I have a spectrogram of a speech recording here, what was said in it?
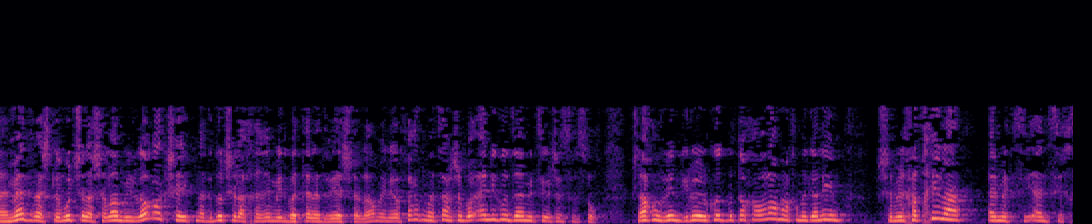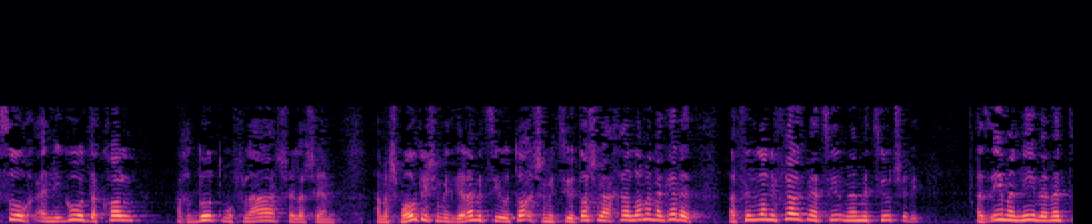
האמת והשלמות של השלום היא לא רק שההתנגדות של אחרים מתבטלת ויש שלום, אלא היא הופכת למצב שבו אין ניגוד ואין מציאות של סכסוך. כשאנחנו מביאים גילוי אלוקות בתוך העולם, אנחנו מגלים שמלכתחילה אין, מצ... אין סכסוך, אין ניגוד, הכל אחדות מופלאה של השם. המשמעות היא שמתגלה מציאותו, שמציאותו של האחר לא מנגדת, אפילו לא נפרדת מהצי... מהמציאות שלי. אז אם אני באמת,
